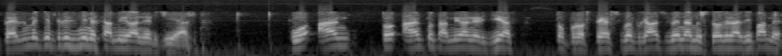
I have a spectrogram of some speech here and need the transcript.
παίρνουμε και 3 μήνες ταμείο ανεργίας. Που αν το, αν το ταμείο ανεργίας το προσθέσουμε, βγάζουμε ένα μισθό, δηλαδή πάμε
